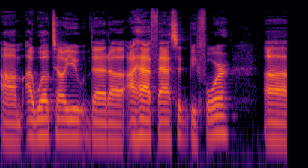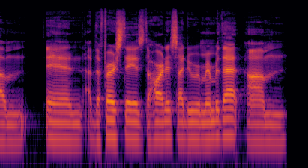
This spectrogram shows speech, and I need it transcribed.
Um, I will tell you that uh, I have fasted before, um, and the first day is the hardest. I do remember that, um,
